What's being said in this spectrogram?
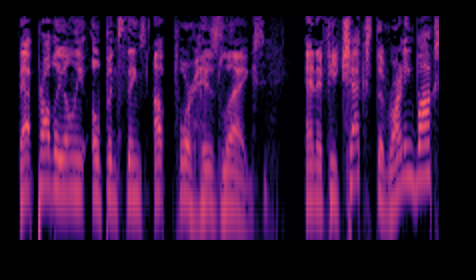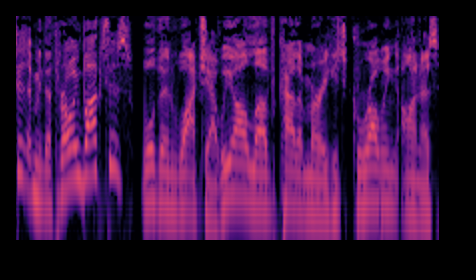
that probably only opens things up for his legs. And if he checks the running boxes, I mean the throwing boxes, well then watch out. We all love Kyler Murray. He's growing on us.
